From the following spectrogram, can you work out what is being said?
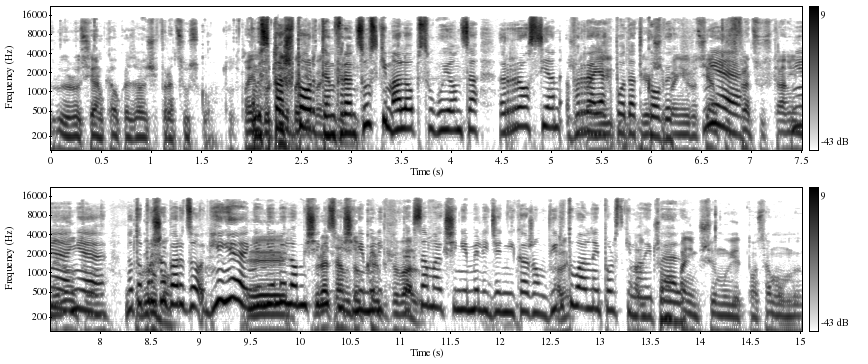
Rosjanka okazała się francuską. Z paszportem francuskim, ale obsługująca Rosjan w rajach podatkowych. się pani Rosjanki z Francuzkami nie, nie. to No to proszę bardzo, nie, nie, nie, nie E, mylą mi się, nic mi się nie myli. Tak samo jak się nie myli dziennikarzom wirtualnej Polskiej Ale czemu pani przyjmuje tą samą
